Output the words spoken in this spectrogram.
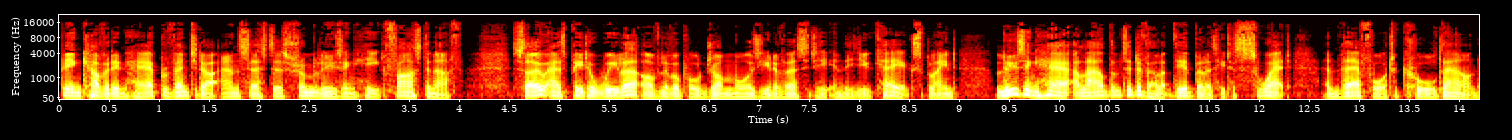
Being covered in hair prevented our ancestors from losing heat fast enough. So, as Peter Wheeler of Liverpool John Moores University in the UK explained, losing hair allowed them to develop the ability to sweat and therefore to cool down.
